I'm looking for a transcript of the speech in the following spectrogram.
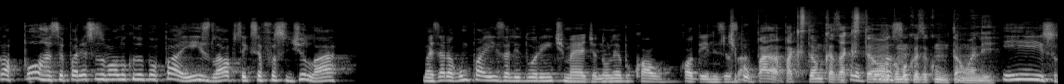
ela, porra, você parece os malucos do meu país lá, eu pensei que você fosse de lá. Mas era algum país ali do Oriente Médio, não lembro qual, qual deles Tipo, exato. pa Paquistão, Cazaquistão, alguma você- coisa com um tão ali. Isso,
